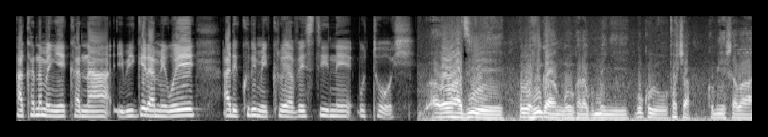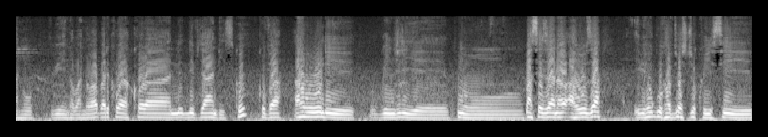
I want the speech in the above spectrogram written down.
hakanamenyekana ibigeramiwe ari kuri micro ya Vestine Butoyi abo haziye ubuhinga ngurukana bumenyi bwo gufasha kumenyesha abantu ibintu abantu bariko barakora n'ivyanditswe kuva aho ubundi bwinjiriye mu masezerano ahuza ibihuguka byose byo ku isi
